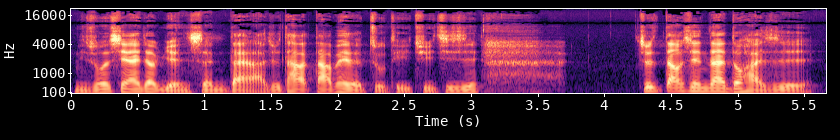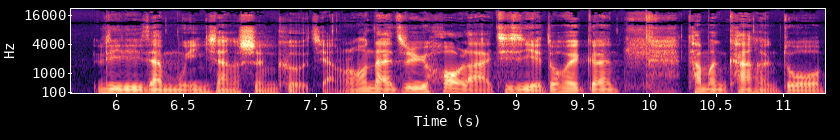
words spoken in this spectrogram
你说现在叫原声带啊，就它搭配的主题曲，其实就到现在都还是历历在目、印象深刻这样。然后乃至于后来，其实也都会跟他们看很多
